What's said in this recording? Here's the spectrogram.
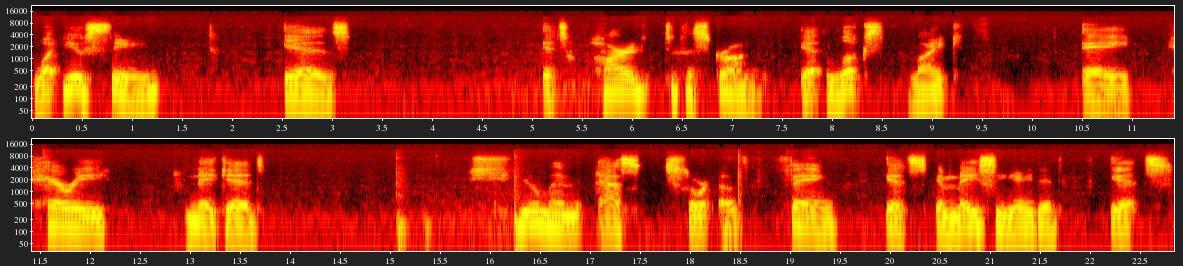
what you see is it's hard to describe. It looks like a hairy, naked, human esque sort of thing. It's emaciated. It's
